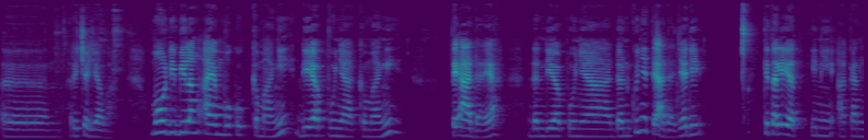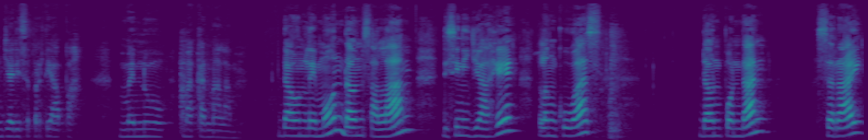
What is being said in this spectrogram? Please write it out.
eh, rica jawa. Mau dibilang ayam buku kemangi, dia punya kemangi, teh ada ya. Dan dia punya daun kunyit teh ada. Jadi kita lihat ini akan jadi seperti apa menu makan malam. Daun lemon, daun salam, di sini jahe, lengkuas, daun pondan, serai,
